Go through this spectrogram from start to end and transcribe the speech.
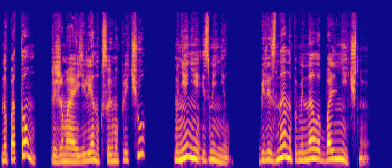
но потом, прижимая Елену к своему плечу, мнение изменил. Белизна напоминала больничную.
